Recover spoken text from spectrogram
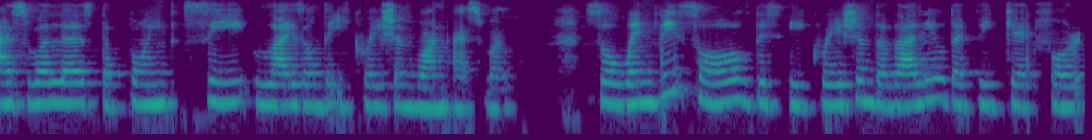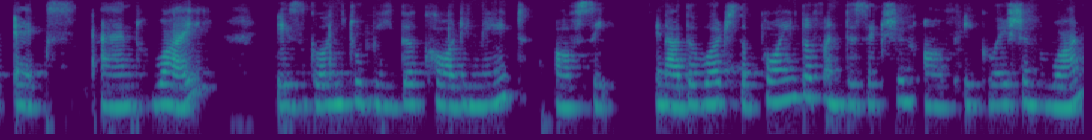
as well as the point C lies on the equation 1 as well. So when we solve this equation, the value that we get for x and y is going to be the coordinate of C. In other words, the point of intersection of equation 1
